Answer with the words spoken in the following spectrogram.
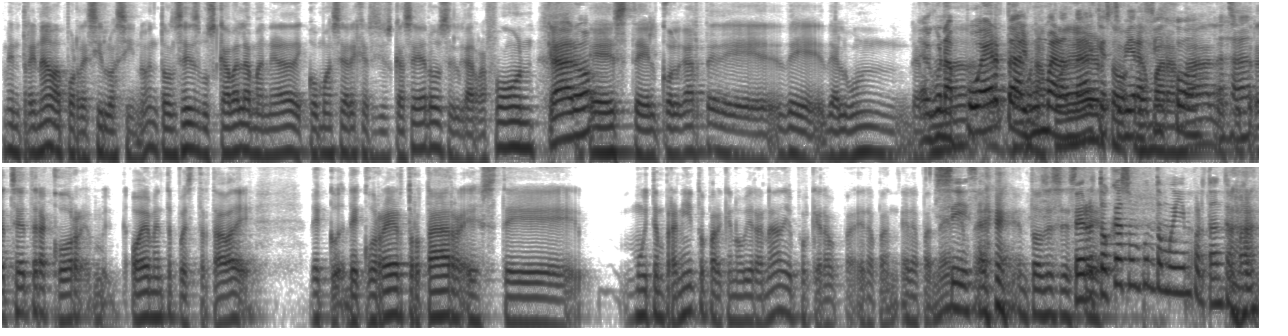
me entrenaba, por decirlo así, ¿no? Entonces buscaba la manera de cómo hacer ejercicios caseros, el garrafón. Claro. Este, el colgarte de, de, algún... De alguna, puerta, algún barandal que estuviera fijo. etcétera, etcétera. obviamente, pues trataba de, de correr, trotar, este muy tempranito para que no hubiera nadie porque era, era, era pandemia. Sí, Entonces, este... Pero tocas un punto muy importante, Omar.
